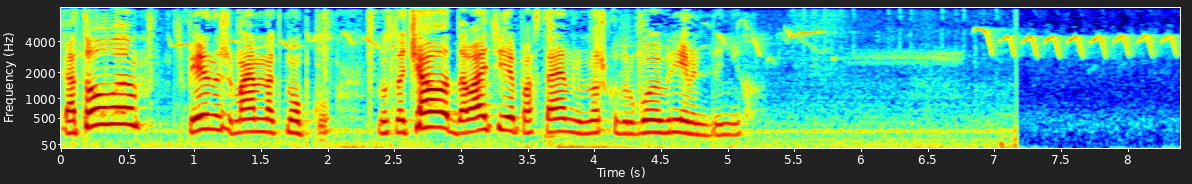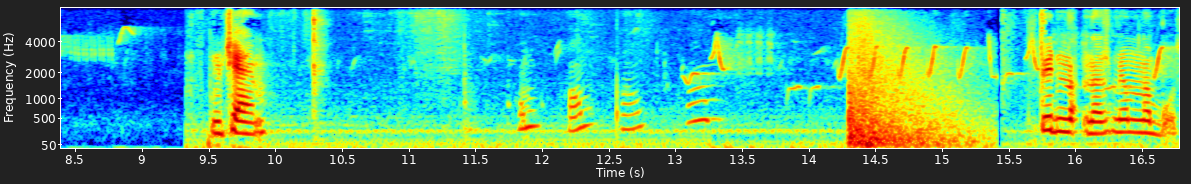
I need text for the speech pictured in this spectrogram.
Готово. Теперь нажимаем на кнопку. Но сначала давайте поставим немножко другое время для них. Включаем. Теперь нажмем на босс.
